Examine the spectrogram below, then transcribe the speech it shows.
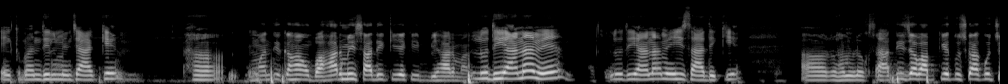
एक मंदिर में जाके। हाँ। मंदिर कहाँ बाहर में ही शादी किए कि बिहार में? लुधियाना में लुधियाना में ही शादी किए और हम लोग शादी जब आप किए तो उसका कुछ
